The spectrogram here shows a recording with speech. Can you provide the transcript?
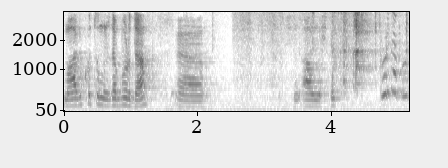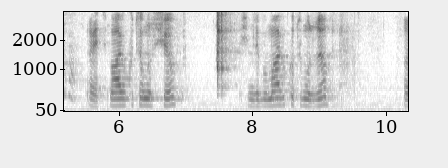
Mavi kutumuz da burada. E, şimdi almıştık. Burada burada. Evet mavi kutumuz şu. Şimdi bu mavi kutumuzu e,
